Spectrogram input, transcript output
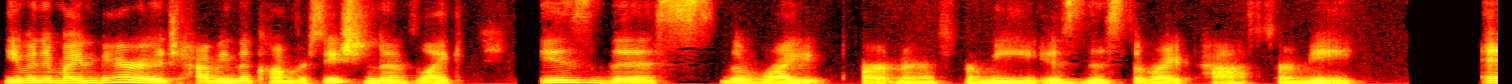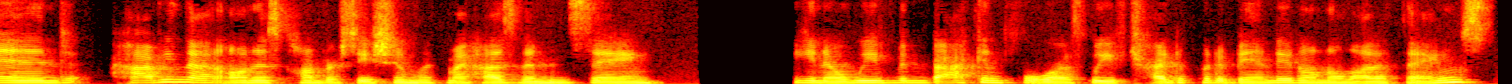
even in my marriage, having the conversation of like, is this the right partner for me? Is this the right path for me? And having that honest conversation with my husband and saying, you know, we've been back and forth. We've tried to put a band aid on a lot of things.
